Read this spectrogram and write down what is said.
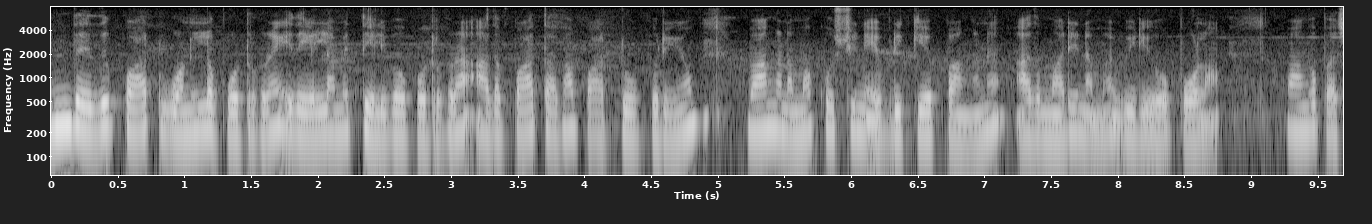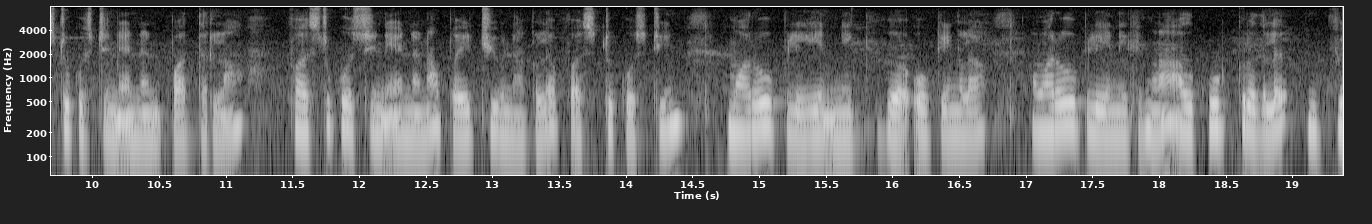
இந்த இது பார்ட் ஒன்னில் போட்டிருக்கிறேன். இதை எல்லாமே தெளிவாக போட்டிருக்கிறேன். அதை பார்த்தா தான் பார்ட் டூ புரியும். வாங்க நம்ம கொஸ்டின் எப்படி கேட்பாங்கன்னு அது மாதிரி நம்ம வீடியோ போகலாம். வாங்க ஃபஸ்ட்டு கொஸ்டின் என்னென்னு பார்த்துடலாம் ஃபஸ்ட்டு கொஸ்டின் என்னென்னா பயிற்சி வினாக்களில் ஃபஸ்ட்டு கொஸ்டின் மரபு பிள்ளையை நீக்குக. ஓகேங்களா மரபு பிள்ளையை நீக்குங்கன்னா அது கொடுக்குறதுல இப்போ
